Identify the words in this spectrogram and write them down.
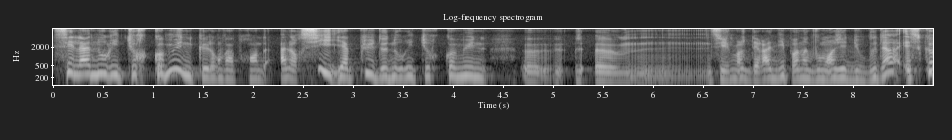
c'est la nourriture commune que l'on va prendre. Alors, s'il n'y a plus de nourriture commune, euh, euh, si je mange des radis pendant que vous mangez du boudin, est-ce que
